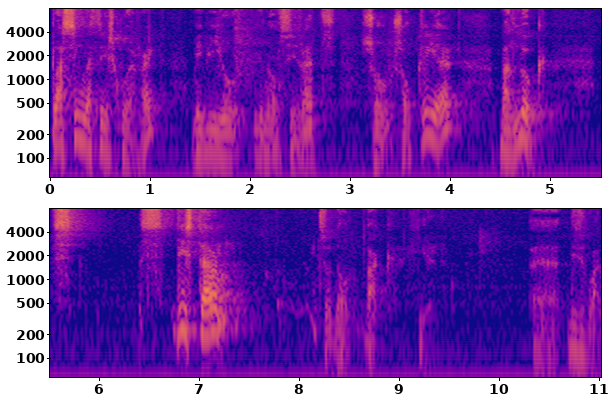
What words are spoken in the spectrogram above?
plus sigma 3 squared, right? Maybe you, you don't see that so, so clear, but look, this term, so no, back here, uh, this one.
